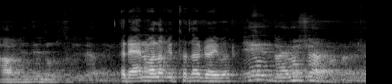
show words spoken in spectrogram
ਆਪ ਜੀ ਦੇ ਨੋਟਿਸ ਲਿਆ ਦੇ ਰਹਿਣ ਵਾਲਾ ਕਿੱਥੋਂ ਦਾ ਡਰਾਈਵਰ ਇਹ ਡਰਾਈਵਰ ਹੁਸ਼ਿਆਰਪੁਰ ਦਾ ਹੈ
